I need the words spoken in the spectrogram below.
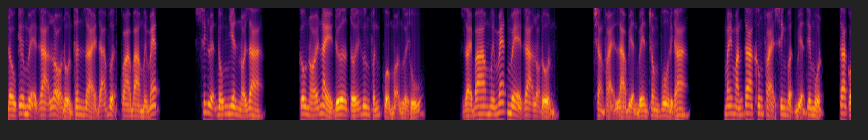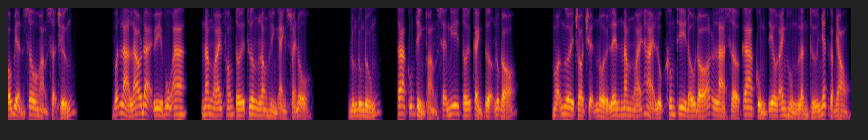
đầu kia mẹ gã lọ đồn thân dài đã vượt qua ba mươi mét. Xích luyện đông nhiên nói ra, câu nói này đưa tới hưng phấn của mọi người thú. Dài ba mươi mét mẹ gạ lọ đồn, chẳng phải là biển bên trong vô địch a? May mắn ta không phải sinh vật biển thêm một, ta có biển sâu hoảng sợ trứng. vẫn là lão đại uy vũ a, năm ngoái phóng tới thương long hình ảnh xoáy nổ. Đúng đúng đúng, ta cũng thỉnh thoảng sẽ nghĩ tới cảnh tượng lúc đó. Mọi người trò chuyện nổi lên năm ngoái hải lục không thi đấu đó là sở ca cùng tiêu anh hùng lần thứ nhất gặp nhau.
